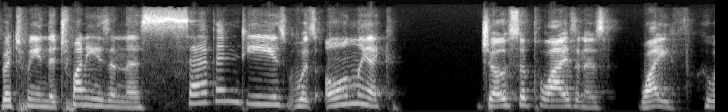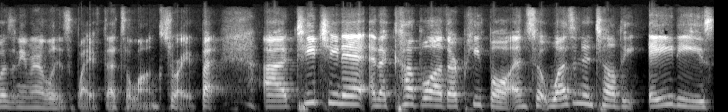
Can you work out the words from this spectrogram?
between the 20s and the 70s was only like Joseph Pilates and his wife, who wasn't even really his wife, that's a long story, but uh, teaching it and a couple other people. And so it wasn't until the 80s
